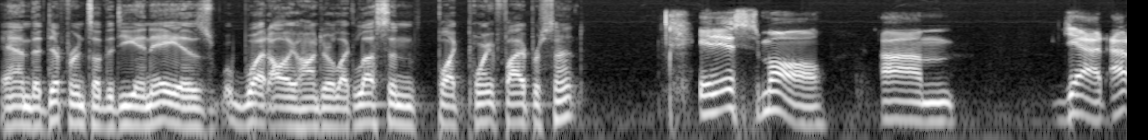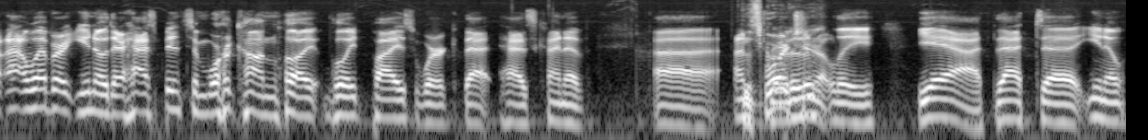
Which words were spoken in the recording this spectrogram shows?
And the difference of the DNA is what Alejandro, like less than like 0.5 percent. It is small. Um, yeah. However, you know, there has been some work on Lloyd, Lloyd Pye's work that has kind of, uh, unfortunately, yeah, that uh, you know,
